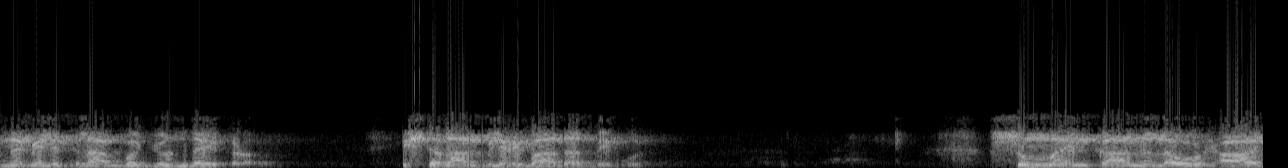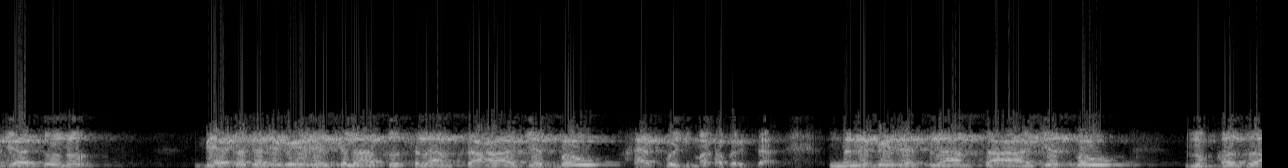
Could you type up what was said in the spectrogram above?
نبی الاسلام به ژوندې کړو اشتغال بالعبادات به کول ثم ان كان لو حاجتنا بیا که د نبی له صلوات و سلام ته حاجت بو خیر کوج ما خبره تا د نبی له سلام ته حاجت بو نو قضا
